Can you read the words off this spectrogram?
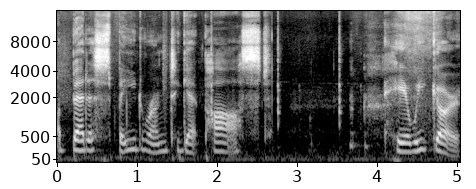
A better speed run to get past. Here we go.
